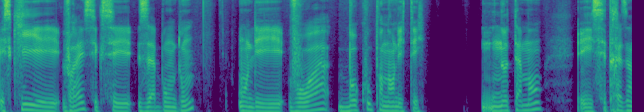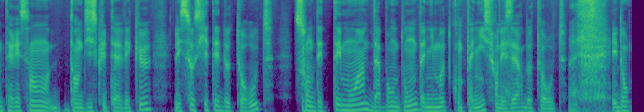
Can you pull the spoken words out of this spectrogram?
Et ce qui est vrai, c'est que ces abandons, on les voit beaucoup pendant l'été. Notamment, et c'est très intéressant d'en discuter avec eux, les sociétés d'autoroute sont des témoins d'abandon d'animaux de compagnie sur les aires d'autoroute. Et donc,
